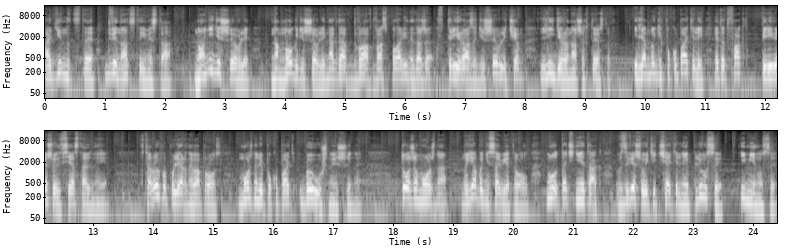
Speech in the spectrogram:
11-12 места. Но они дешевле, намного дешевле, иногда в 2, в 2,5, даже в 3 раза дешевле, чем лидеры наших тестов. И для многих покупателей этот факт перевешивает все остальные. Второй популярный вопрос – можно ли покупать бэушные шины? Тоже можно, но я бы не советовал. Ну, точнее так, взвешивайте тщательные плюсы и минусы.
